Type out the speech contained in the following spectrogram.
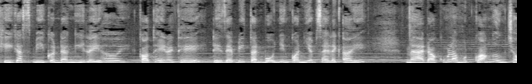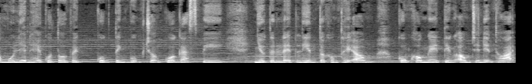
khi Gatsby còn đang nghỉ lấy hơi, có thể nói thế, để dẹp đi toàn bộ những quan niệm sai lệch ấy. Mà đó cũng là một quãng ngừng trong mối liên hệ của tôi với cuộc tình vụng trộm của Gatsby. Nhiều tuần lễ liền tôi không thấy ông, cũng không nghe tiếng ông trên điện thoại.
